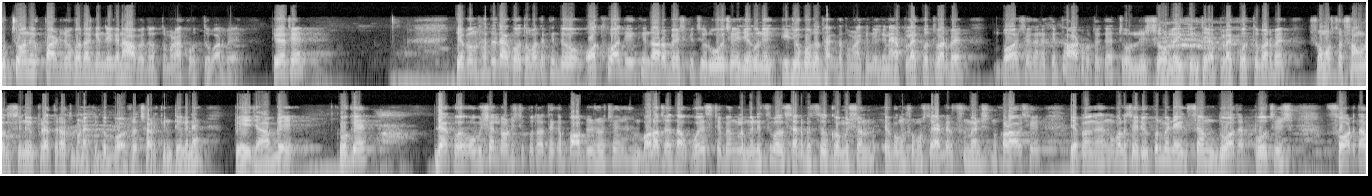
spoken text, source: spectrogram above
উচ্চ মাধ্যমিক পাঠ যোগ্যতা কিন্তু এখানে আবেদন তোমরা করতে পারবে। ঠিক আছে? এবং সাথে দেখো, তোমাদের কিন্তু অথবা দিয়ে কিন্তু আরও বেশ কিছু রয়েছে, যেগুলো একটি যোগ্যতা থাকলে তোমরা কিন্তু এখানে অ্যাপ্লাই করতে পারবে। বয়স এখানে কিন্তু আঠারো থেকে চল্লিশ হলেই কিন্তু অ্যাপ্লাই করতে পারবে। সমস্ত সংগ্রহ শ্রেণির প্রার্থীরা তোমরা কিন্তু বয়সের ছাড় কিন্তু এখানে পেয়ে যাবে। ওকে দেখো অফিসিয়াল নোটিশটি কোথা থেকে পাবলিশ হচ্ছে? বলা যায় the West Bengal municipal service commission এবং সমস্ত অ্যাড্রেস মেনশন করা হয়েছে এবং এখানে বলা হচ্ছে রিক্রুটমেন্ট এক্সাম দু হাজার পঁচিশ for the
